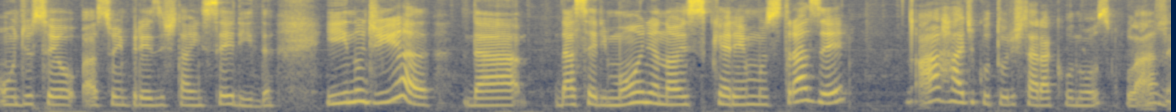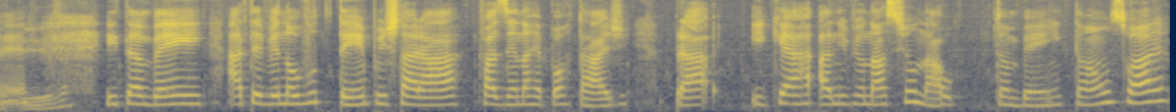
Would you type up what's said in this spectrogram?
onde o seu, a sua empresa está inserida. E no dia da, da cerimônia, nós queremos trazer. A Rádio Cultura estará conosco lá, com né? Certeza. E também a TV Novo Tempo estará fazendo a reportagem para e que é a nível nacional também. Então, sua,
